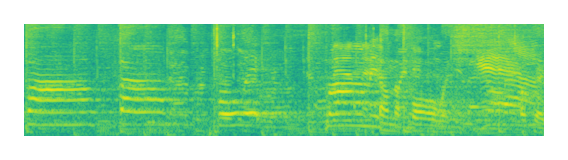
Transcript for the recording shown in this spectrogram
bomb, bomb, pull it, bomb is On the fall it when you- Yeah. Okay.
